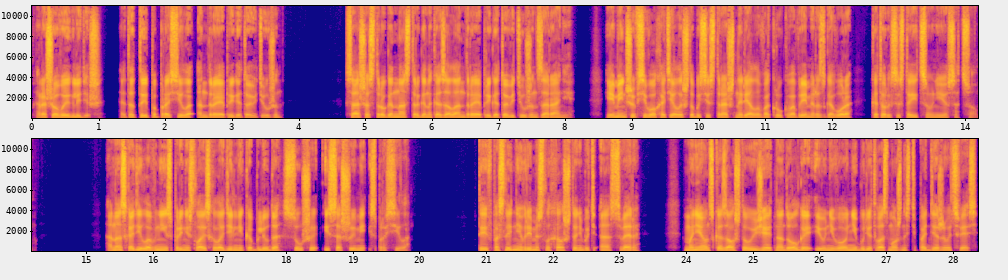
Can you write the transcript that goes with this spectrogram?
«Хорошо выглядишь. Это ты попросила Андрея приготовить ужин?» Саша строго-настрого наказала Андрея приготовить ужин заранее. Ей меньше всего хотелось, чтобы сестра шныряла вокруг во время разговора, который состоится у нее с отцом. Она сходила вниз, принесла из холодильника блюдо, суши и сашими и спросила. «Ты в последнее время слыхал что-нибудь о Свере? Мне он сказал, что уезжает надолго, и у него не будет возможности поддерживать связь».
